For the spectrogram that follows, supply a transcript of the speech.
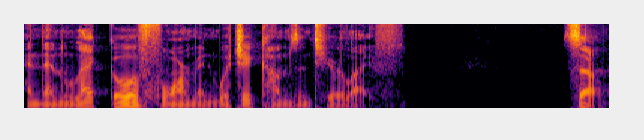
And then let go of form in which it comes into your life. So,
